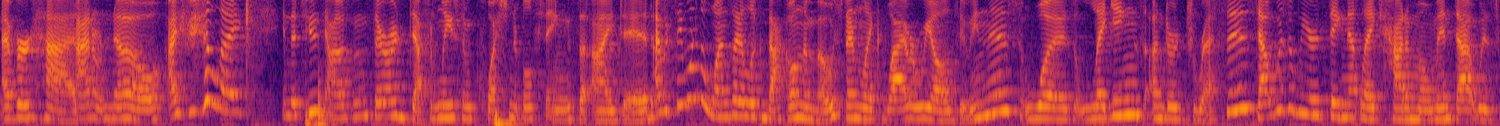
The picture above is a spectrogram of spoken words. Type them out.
ever had? I don't know. I feel like in the 2000s, there are definitely some questionable things that I did. I would say one of the ones I look back on the most, and I'm like, why were we all doing this, was leggings under dresses. That was a weird thing that like had a moment that was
